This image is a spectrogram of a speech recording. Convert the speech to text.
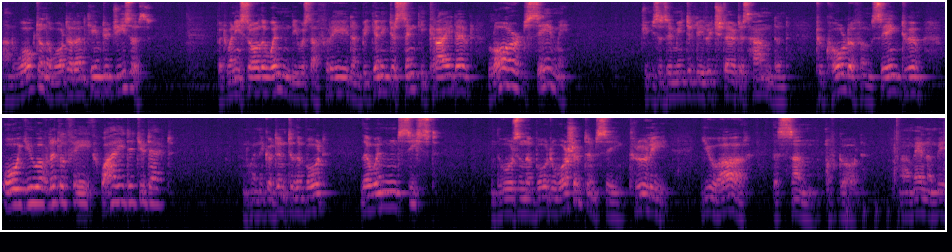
and walked on the water and came to Jesus. But when he saw the wind, he was afraid, and beginning to sink, he cried out, Lord, save me. Jesus immediately reached out his hand and took hold of him, saying to him, O you of little faith, why did you doubt? And when they got into the boat, the wind ceased. And those in the boat worshipped him, saying, Truly, you are the Son of God. Amen. And may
